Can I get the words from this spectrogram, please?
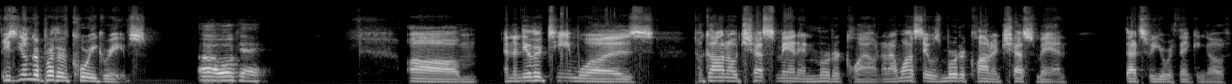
He's the younger brother of Corey Graves. Oh, okay. Um, and then the other team was Pagano, Chessman, and Murder Clown. And I want to say it was Murder Clown and Chessman. That's who you were thinking of.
